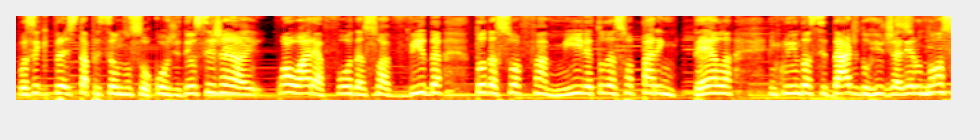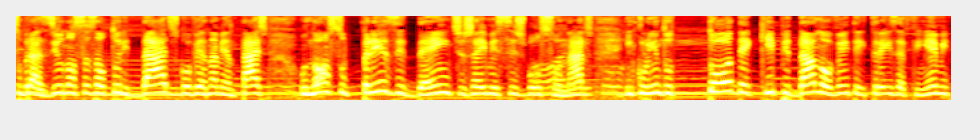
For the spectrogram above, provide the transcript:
você que está precisando de um socorro de Deus, seja qual área for da sua vida, toda a sua família, toda a sua parentela, incluindo a cidade do Rio de Janeiro, nosso Brasil, nossas autoridades governamentais, o nosso presidente Jair Messias Bolsonaro, incluindo toda a equipe da 93 FM,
